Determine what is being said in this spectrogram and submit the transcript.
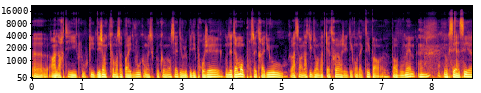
euh, un article ou des gens qui commencent à parler de vous, comment est-ce qu'on peut commencer à développer des projets, notamment pour cette radio où grâce à un article dans 24 heures, j'ai été contacté par, par vous-même. Mhm. Donc c'est assez, euh,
